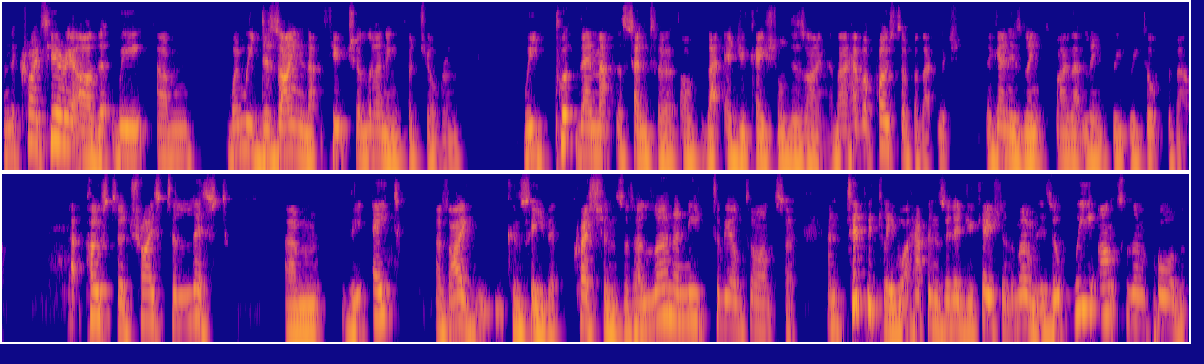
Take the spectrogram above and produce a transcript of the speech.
and the criteria are that we um, when we design that future learning for children, we put them at the center of that educational design. And I have a poster for that, which again is linked by that link we, we talked about. That poster tries to list um, the eight, as I conceive it, questions that a learner needs to be able to answer. And typically what happens in education at the moment is that we answer them for them.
